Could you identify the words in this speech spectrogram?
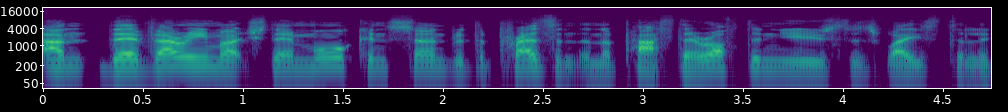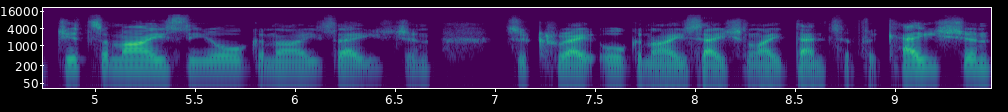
and they're very much they're more concerned with the present than the past. They're often used as ways to legitimize the organization, to create organizational identification.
